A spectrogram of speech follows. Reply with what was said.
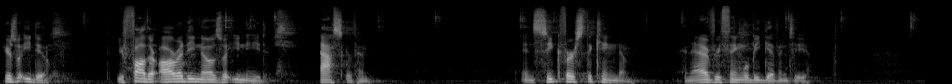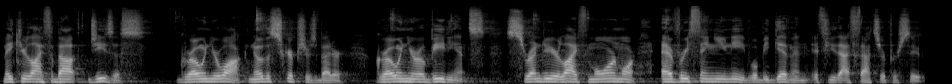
Here's what you do your Father already knows what you need. Ask of Him. And seek first the kingdom, and everything will be given to you. Make your life about Jesus. Grow in your walk. Know the scriptures better. Grow in your obedience. Surrender your life more and more. Everything you need will be given if, you, if that's your pursuit.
